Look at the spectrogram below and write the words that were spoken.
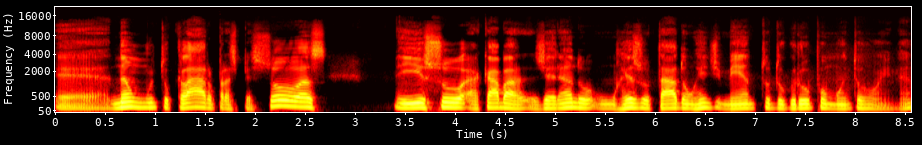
é, não muito claro para as pessoas, e isso acaba gerando um resultado, um rendimento do grupo muito ruim. Né?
